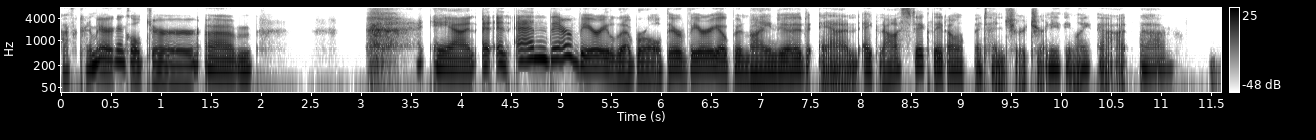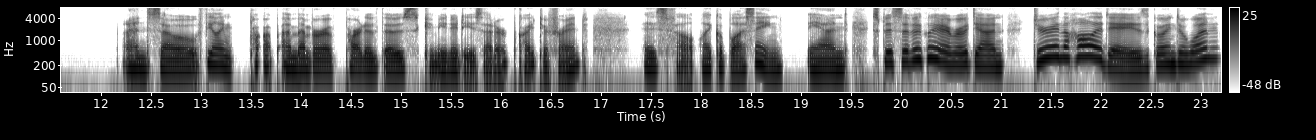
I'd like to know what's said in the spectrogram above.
African American culture, um, and and and they're very liberal. They're very open minded and agnostic. They don't attend church or anything like that. Um, and so, feeling a member of part of those communities that are quite different has felt like a blessing. And specifically, I wrote down during the holidays, going to one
